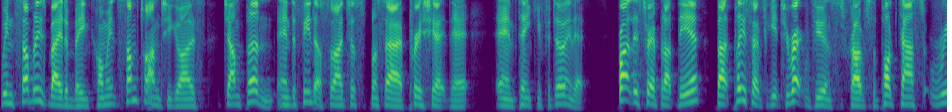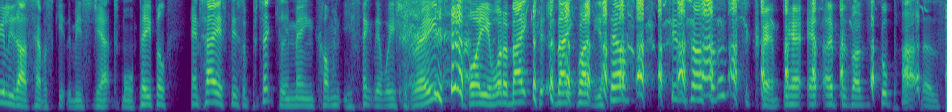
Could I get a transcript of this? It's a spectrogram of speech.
When somebody's made a mean comment, sometimes you guys jump in and defend us. And I just want to say I appreciate that and thank you for doing that. Right, let's wrap it up there. But please don't forget to rate, review, and subscribe to the podcast. It really does help us get the message out to more people. And hey, if there's a particularly mean comment you think that we should read, or you want to make make one yourself, send it to us on Instagram. We're at Opus underscore partners.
